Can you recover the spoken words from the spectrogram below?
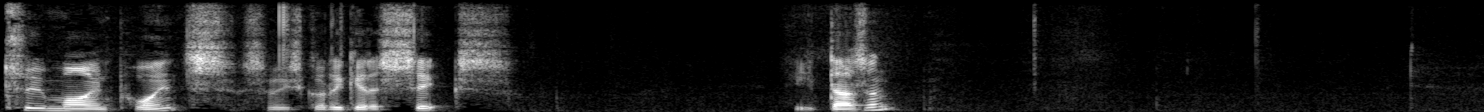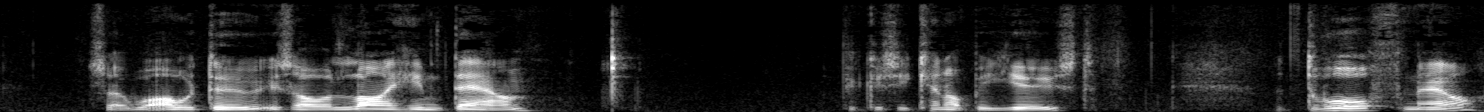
two mind points, so he's got to get a six. He doesn't. So what I will do is I will lie him down because he cannot be used. The dwarf now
